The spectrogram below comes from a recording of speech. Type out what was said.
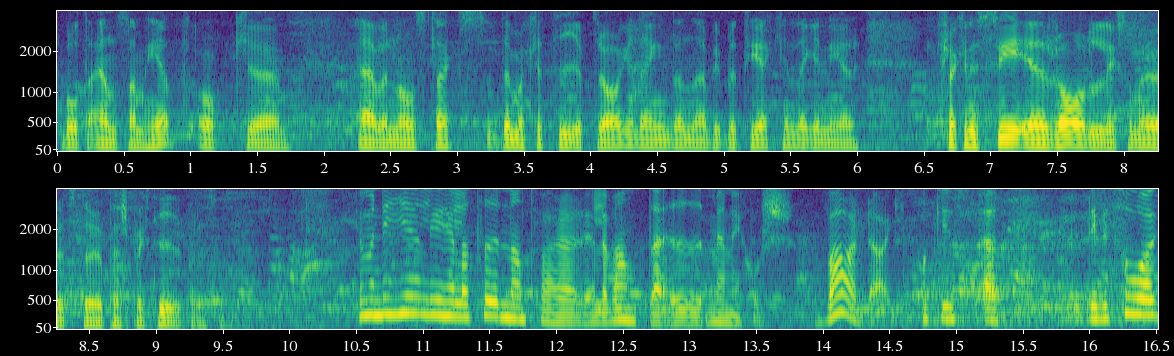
eh, bota ensamhet och eh, även någon slags demokratiuppdrag i längden när biblioteken lägger ner. Försöker ni se er roll liksom ur ett större perspektiv på det sättet? Jo, men det gäller ju hela tiden att vara relevanta i människors vardag. Och just att det vi såg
